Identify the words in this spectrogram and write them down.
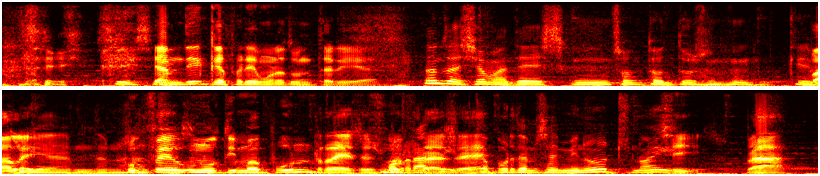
Sí. sí, sí. Ja hem dit que farem una tonteria. Doncs això mateix, som tontos. Que Vale. Puc fer un últim apunt? Res, és Molt una ràpid, frase, que eh? portem 7 minuts, noi. Sí, va. Vinga.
